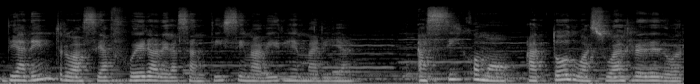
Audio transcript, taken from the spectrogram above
de adentro hacia afuera de la Santísima Virgen María, así como a todo a su alrededor,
